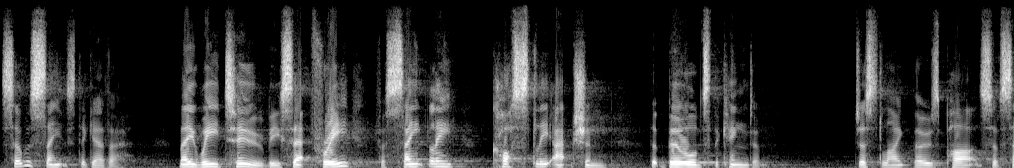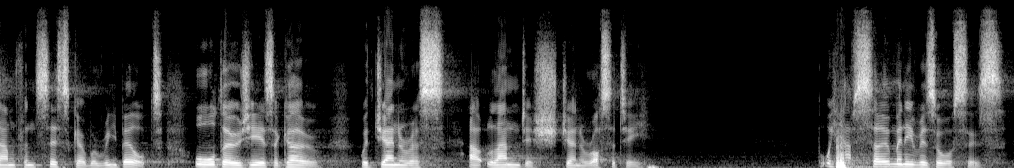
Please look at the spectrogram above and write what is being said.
So, as saints together, may we too be set free for saintly, costly action that builds the kingdom, just like those parts of San Francisco were rebuilt all those years ago with generous, outlandish generosity. But we have so many resources.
